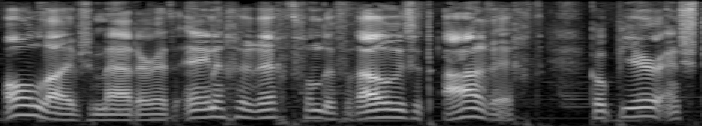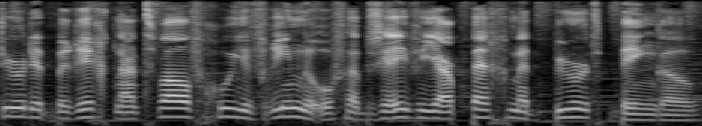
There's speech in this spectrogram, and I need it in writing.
All lives matter. Het enige recht van de vrouw is het aanrecht. Kopieer en stuur dit bericht naar 12 goede vrienden of heb 7 jaar pech met buurtbingo.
